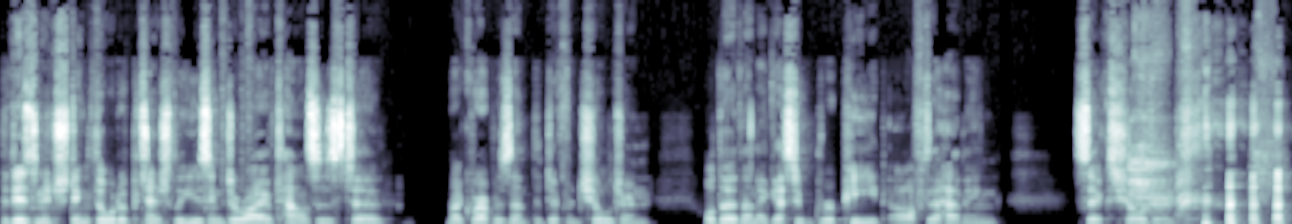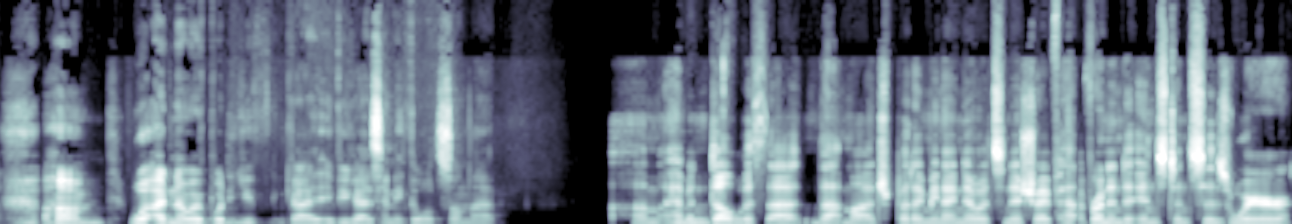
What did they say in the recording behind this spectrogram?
that is an interesting thought of potentially using derived houses to like represent the different children. Although then I guess it would repeat after having six children. um, what I don't know if what you guys if you guys have any thoughts on that. Um, I haven't dealt with that that much, but I mean, I know it's an issue. I've, I've run into instances where,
